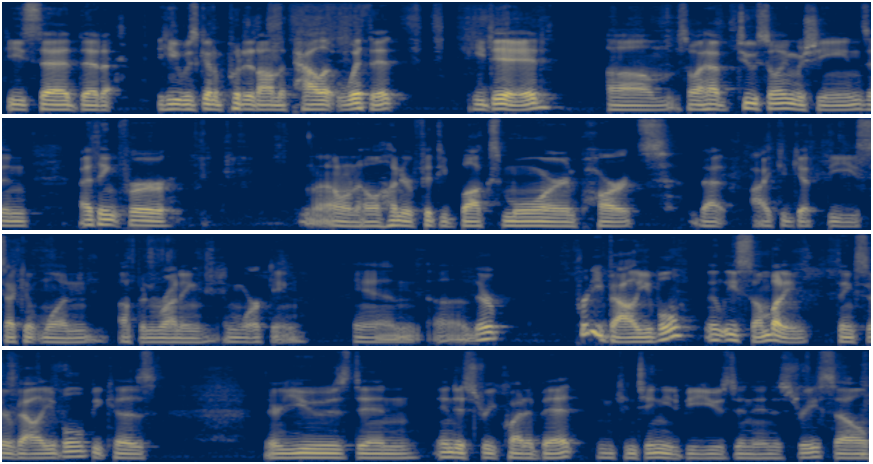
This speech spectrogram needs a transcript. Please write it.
he said that he was going to put it on the pallet with it. He did. Um, so I have two sewing machines, and I think for I don't know, 150 bucks more in parts that I could get the second one up and running and working. And uh, they're pretty valuable. At least somebody thinks they're valuable because they're used in industry quite a bit and continue to be used in industry. So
